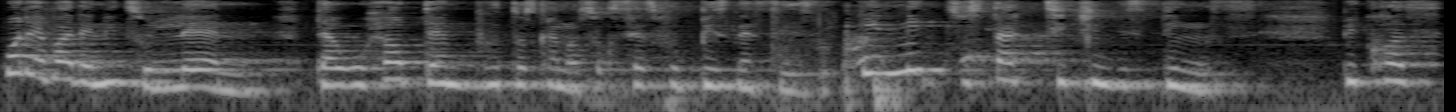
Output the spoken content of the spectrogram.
whatever they need to learn that will help them build those kind of successful businesses, we need to start teaching these things because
